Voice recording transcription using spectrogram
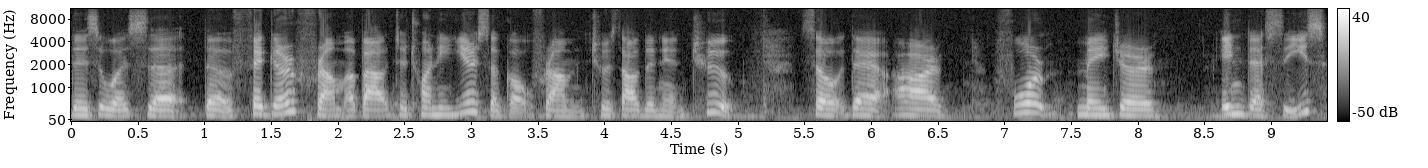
this was uh, the figure from about 20 years ago, from 2002. So there are four major indices,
